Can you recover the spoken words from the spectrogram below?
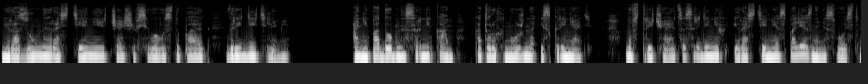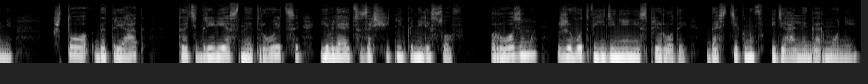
Неразумные растения чаще всего выступают вредителями. Они подобны сорнякам, которых нужно искоренять, но встречаются среди них и растения с полезными свойствами. Что до триад, то эти древесные троицы являются защитниками лесов. Розумы живут в единении с природой, достигнув идеальной гармонии.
